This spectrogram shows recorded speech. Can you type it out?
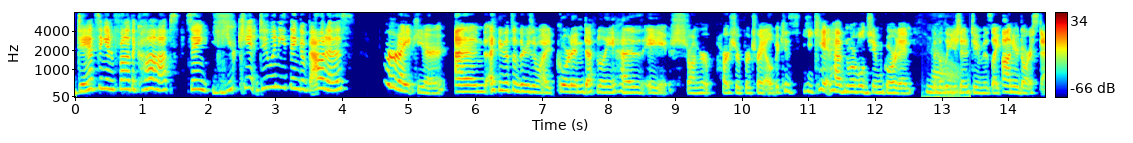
dancing in front of the cops saying, You can't do anything about us right here. And I think that's another reason why Gordon definitely has a stronger, harsher portrayal because he can't have normal Jim Gordon No. when the Legion of Doom is like on your doorstep.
